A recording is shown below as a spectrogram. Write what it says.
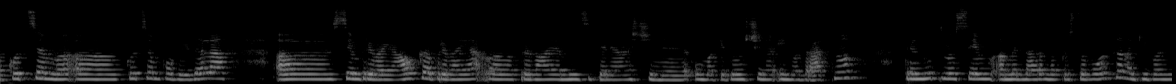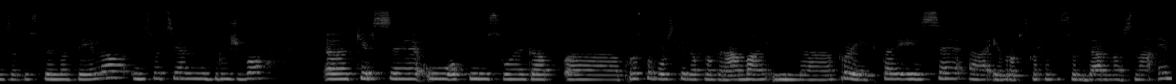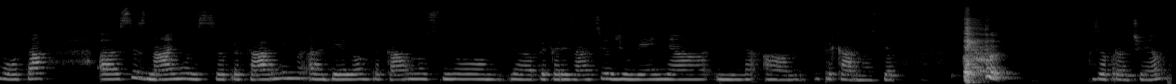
kot sem, kot sem povedala, sem prevajalka, prevajam iz italijanščine v makedonščino in obratno. Trenutno sem, mednarodna prostovoljka na Gibanju za dostojno delo in socialno družbo, kjer se v okviru svojega, prostovoljskega programa in, projekta Ese, Evropska solidarnostna enota, seznanjam s prekarnim, delom, prekarnostno, prekarizacijo življenja in, prekarnostjo. Se opravičujem.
